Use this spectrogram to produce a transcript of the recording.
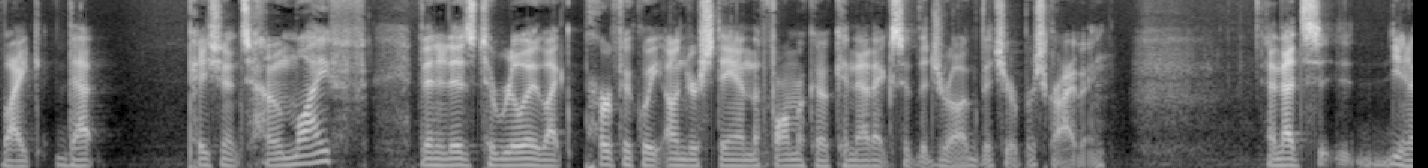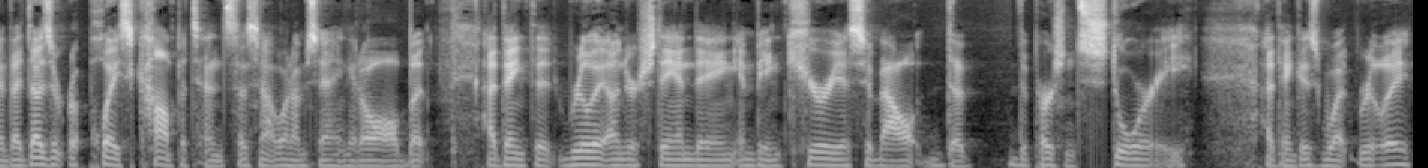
like that patient's home life than it is to really like perfectly understand the pharmacokinetics of the drug that you're prescribing. And that's, you know, that doesn't replace competence. That's not what I'm saying at all. But I think that really understanding and being curious about the, the person's story, I think is what really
